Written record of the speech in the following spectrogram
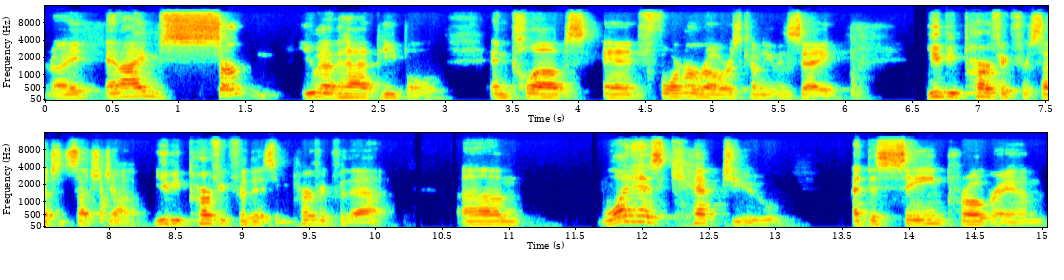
right? And I'm certain you have had people and clubs and former rowers come to you and say, you'd be perfect for such and such job. You'd be perfect for this. You'd be perfect for that. Um, what has kept you at the same program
